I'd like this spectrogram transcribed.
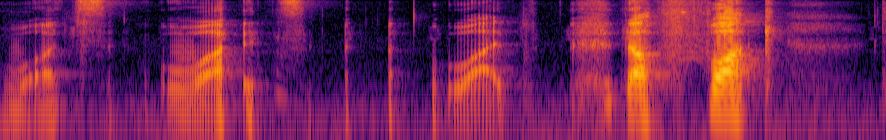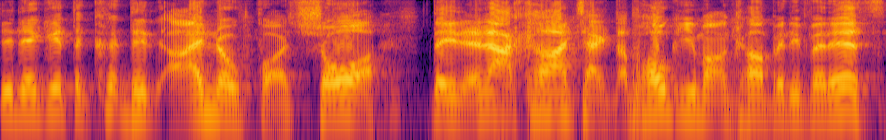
What? What? What? The fuck? Did they get the? Did I know for sure they did not contact the Pokemon company for this?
